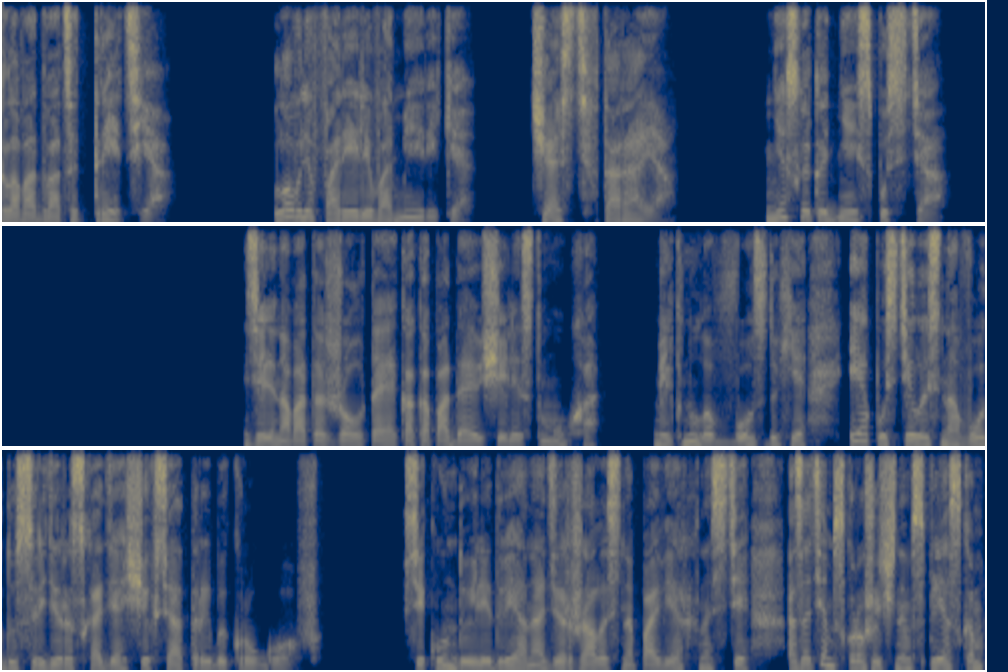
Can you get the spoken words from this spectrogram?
Глава 23. Ловля форели в Америке. Часть вторая. Несколько дней спустя. Зеленовато-желтая, как опадающий лист муха, мелькнула в воздухе и опустилась на воду среди расходящихся от рыбы кругов. Секунду или две она держалась на поверхности, а затем с крошечным всплеском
